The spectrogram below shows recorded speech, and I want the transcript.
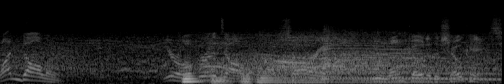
One dollar. You're over a dollar. Sorry, you won't go to the showcase.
